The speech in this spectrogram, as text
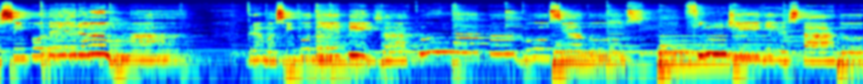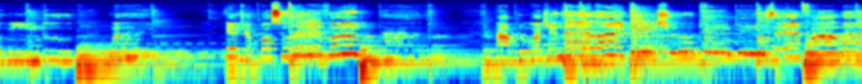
sem poder amar, grama sem poder pisar. Quando apagou-se a luz, fim de estar dormindo, mãe, eu já posso levantar. Abro a janela e deixo quem quiser falar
